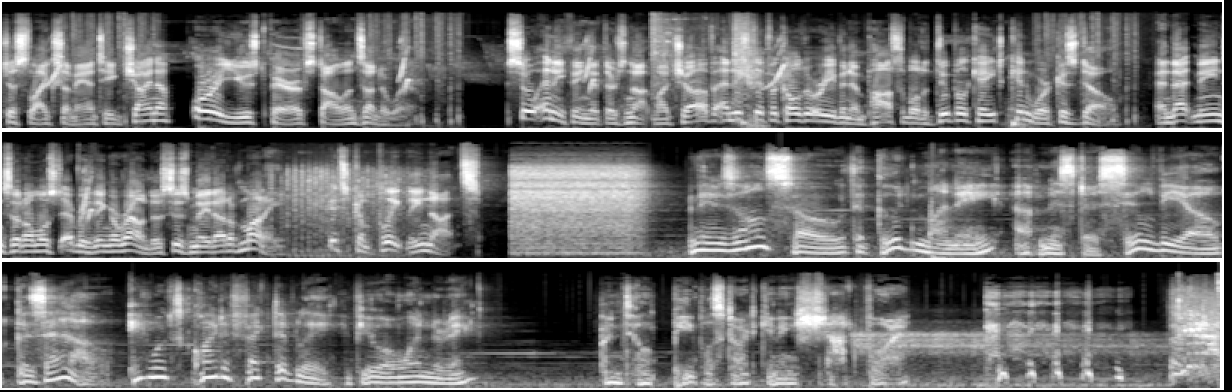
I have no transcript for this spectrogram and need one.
Just like some antique china or a used pair of Stalin's underwear. So anything that there's not much of and is difficult or even impossible to duplicate can work as dough. And that means that almost everything around us is made out of money. It's completely nuts. There's also the good money of Mr. Silvio Gesell. It works quite effectively, if you are wondering. Until people start getting shot for it.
